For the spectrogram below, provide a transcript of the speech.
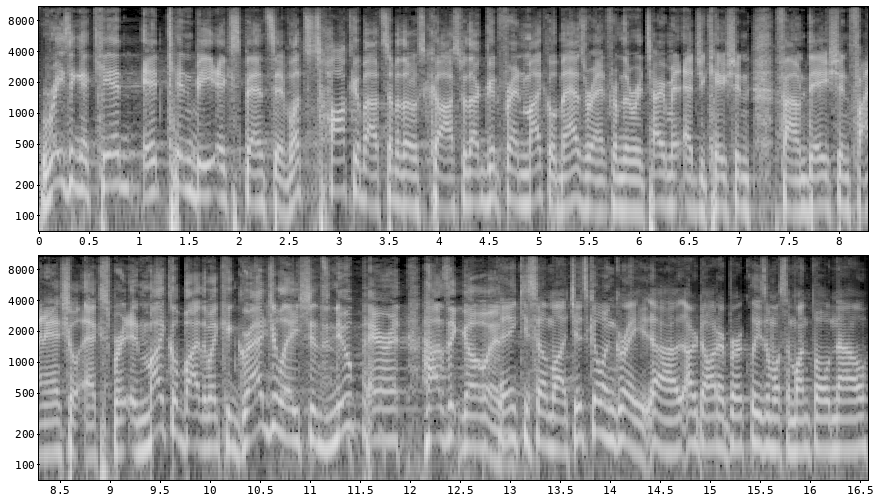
Raising a kid, it can be expensive. Let's talk about some of those costs with our good friend Michael Masserant from the Retirement Education Foundation, financial expert. And Michael, by the way, congratulations, new parent. How's it going? Thank you so much. It's going great. Uh, our daughter Berkley is almost a month old now.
